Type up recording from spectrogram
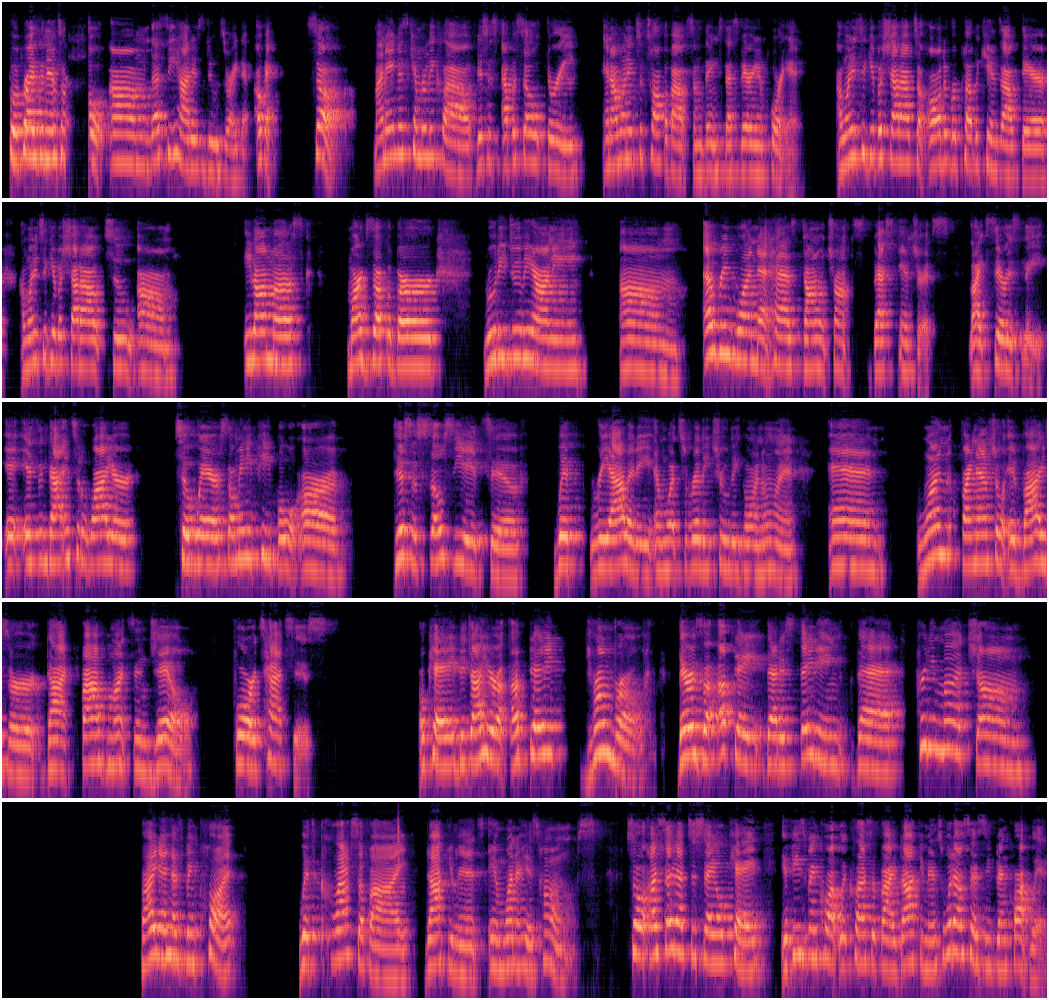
for president. Oh, um, let's see how this dude's right now. Okay, so my name is Kimberly Cloud. This is episode three, and I wanted to talk about some things that's very important. I wanted to give a shout out to all the Republicans out there. I wanted to give a shout out to um, Elon Musk, Mark Zuckerberg, Rudy Giuliani, um, everyone that has Donald Trump's best interests. Like seriously, it, it's gotten to the wire to where so many people are disassociative with reality and what's really truly going on. And one financial advisor got five months in jail for taxes. Okay, did y'all hear an update? Drum roll. There is an update that is stating that pretty much um, Biden has been caught with classified documents in one of his homes. So I say that to say, okay, if he's been caught with classified documents, what else has he been caught with?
